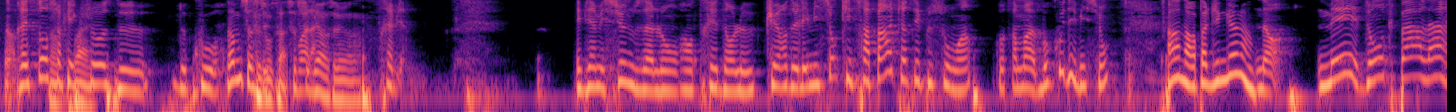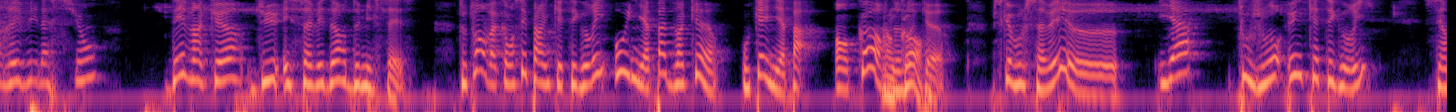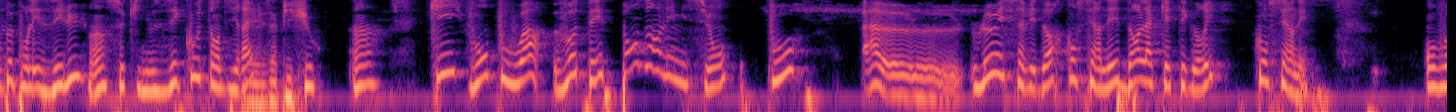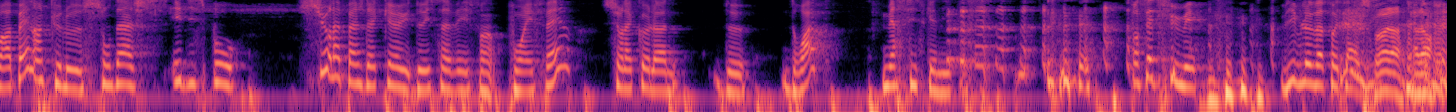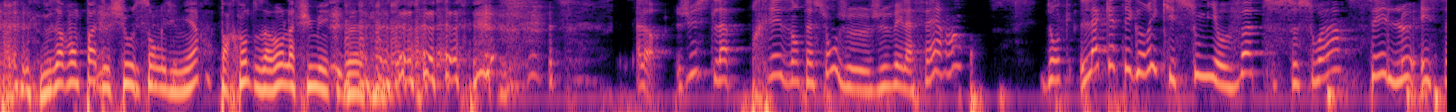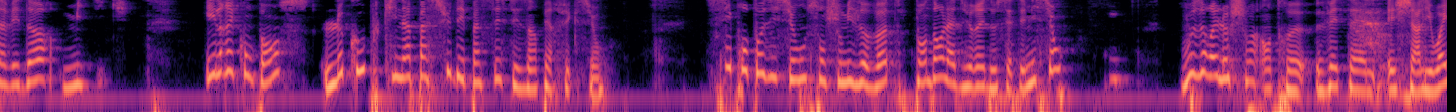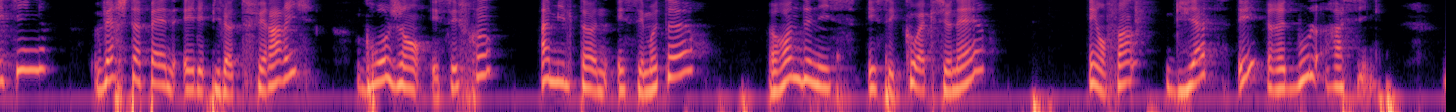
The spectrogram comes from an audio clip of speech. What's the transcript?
Non, restons sur quelque ouais. chose de, de court. Non, mais ça, c'est ça. ça, Voilà. bien, c'est bien. Très bien. Eh bien, messieurs, nous allons rentrer dans le cœur de l'émission, qui ne sera pas un quintet plus ou moins, contrairement à beaucoup d'émissions. Ah, on n'aura pas de jingle? Non. Mais donc par la révélation des vainqueurs du SAV d'or 2016. Toutefois, on va commencer par une catégorie où il n'y a pas de vainqueur. Auquel il n'y a pas encore, de vainqueur. Puisque vous le savez, euh, il y a toujours une catégorie. C'est un peu pour les élus, hein, ceux qui nous écoutent en direct Les Happy Few. hein, qui vont pouvoir voter pendant l'émission pour ah, euh, le SAV d'or concerné dans la catégorie concernée. On vous rappelle hein, que le sondage est dispo sur la page d'accueil de savf1.fr, sur la colonne de droite. Merci Scanny pour, ce- pour cette fumée. Vive le vapotage. Voilà. Alors, nous avons pas de show son et lumière. Par contre, nous avons la fumée. Alors, juste la présentation, je, je vais la faire. hein. Donc, la catégorie qui est soumise au vote ce soir, c'est le SAV d'or mythique. Il récompense le couple qui n'a pas su dépasser ses imperfections. Six propositions sont soumises au vote pendant la durée de cette émission. Vous aurez le choix entre Vettel et Charlie Whiting, Verstappen et les pilotes Ferrari, Grosjean et ses freins, Hamilton et ses moteurs, Ron Dennis et ses coactionnaires, et enfin Gviat et Red Bull Racing.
